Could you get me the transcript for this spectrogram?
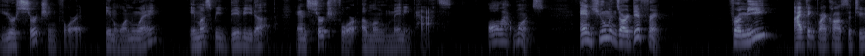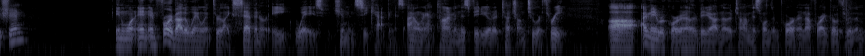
You're searching for it in one way, it must be divvied up and searched for among many paths, all at once. And humans are different. For me, I think my constitution in one and, and Freud by the way went through like seven or eight ways humans seek happiness. I only had time in this video to touch on two or three. Uh, I may record another video at another time. This one's important enough where I go through them,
